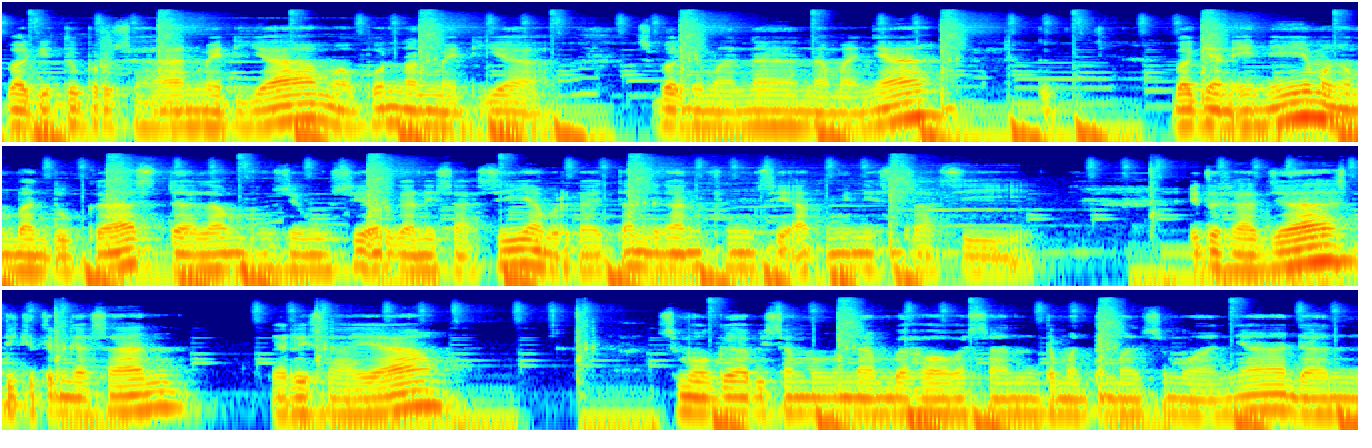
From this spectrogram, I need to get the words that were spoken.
baik itu perusahaan media maupun non-media. Sebagaimana namanya, bagian ini mengemban tugas dalam fungsi-fungsi organisasi yang berkaitan dengan fungsi administrasi. Itu saja sedikit ringkasan dari saya. Semoga bisa menambah wawasan teman-teman semuanya dan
